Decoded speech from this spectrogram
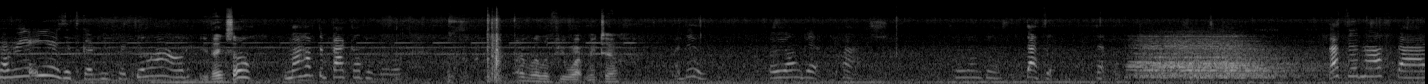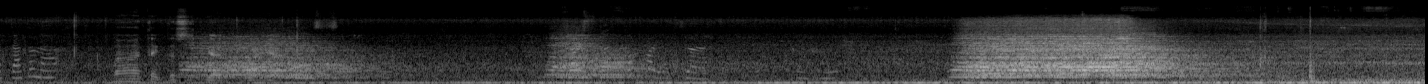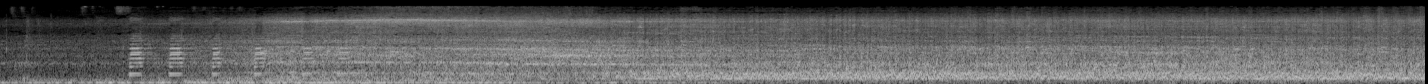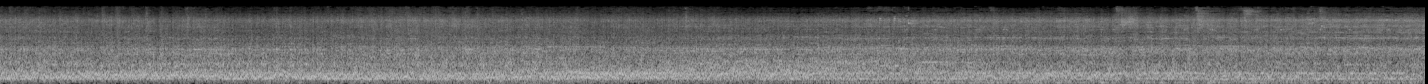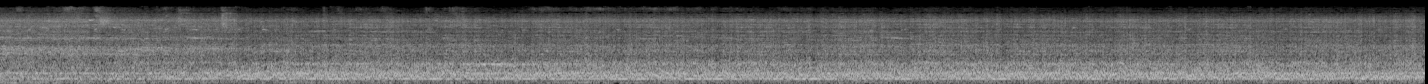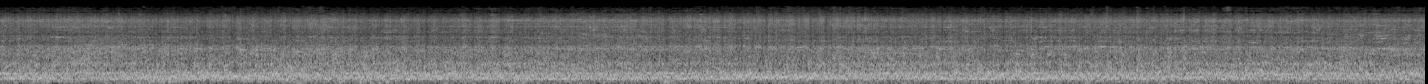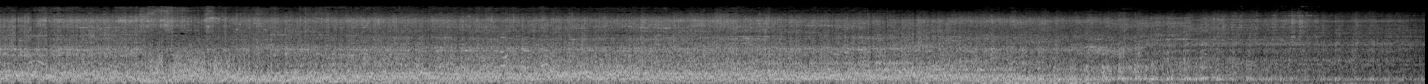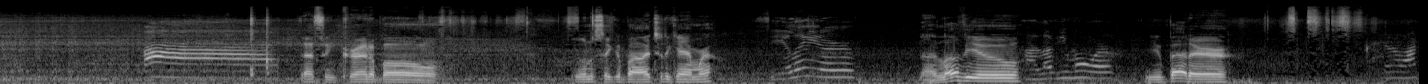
cover your ears. It's gonna be pretty loud. You think so? You might have to back up a little. I will if you want me to. I do. So we don't get crash. So we don't get. That's it. That's it. That's enough, Dad. That's enough. I think this is good. Right here. First, that's the part that's, uh, Bye. That's incredible. You want to say goodbye to the camera? See you later. I love you. I love you more. You better.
